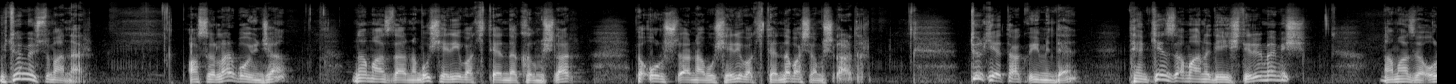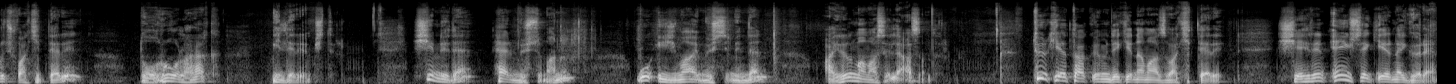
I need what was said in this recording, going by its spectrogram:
bütün Müslümanlar asırlar boyunca namazlarını bu şer'i vakitlerinde kılmışlar ve oruçlarına bu şer'i vakitlerinde başlamışlardır. Türkiye takviminde temkin zamanı değiştirilmemiş, namaz ve oruç vakitleri doğru olarak bildirilmiştir. Şimdi de her Müslümanın bu icma-i müsliminden ayrılmaması lazımdır. Türkiye takvimindeki namaz vakitleri şehrin en yüksek yerine göre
